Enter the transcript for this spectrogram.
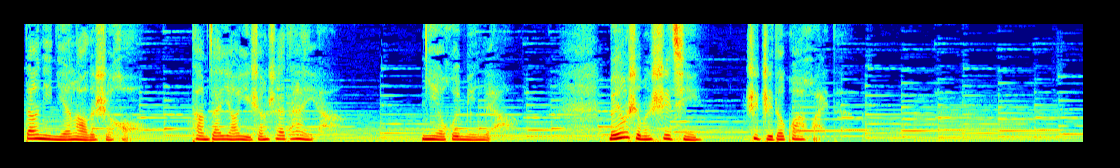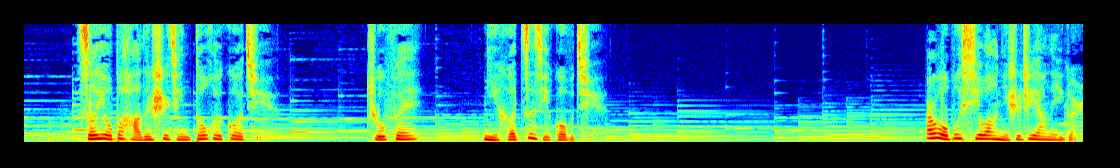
当你年老的时候，躺在摇椅上晒太阳，你也会明了，没有什么事情是值得挂怀的。所有不好的事情都会过去，除非你和自己过不去。而我不希望你是这样的一个人。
